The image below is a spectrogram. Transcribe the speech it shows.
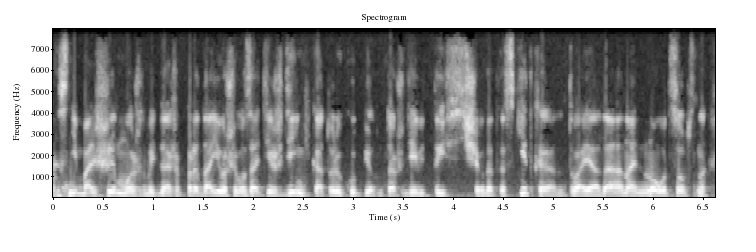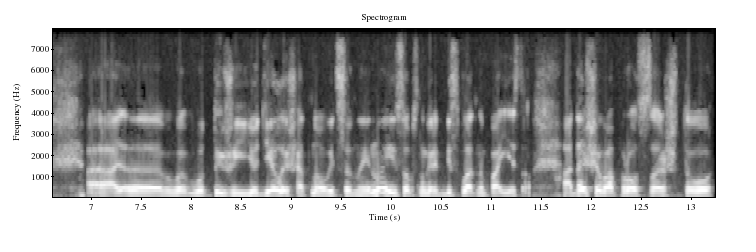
с небольшим, может быть, даже продаешь его за те же деньги, которые купил. Потому что 9 тысяч, вот эта скидка твоя, да, она, ну, вот, собственно, а, а, вот ты же ее делаешь от новой цены, ну, и, собственно говоря, бесплатно поездил. А дальше вопрос, что,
